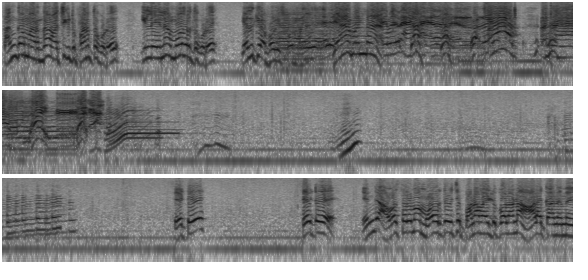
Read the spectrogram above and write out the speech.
தங்கமா இருந்தா வச்சுக்கிட்டு பணத்தை கொடு இல்லைன்னா மோதிரத்தை கொடு. எதுக்குயா போலீஸ் போன் பண்ண ஏன் பண்ண. ம்? சேட்டு சேட்டு எங்க அவசரமா மோதிரத்தை வச்சு பணம் வாங்கிட்டு போலான்னு ஆளை காணுமே?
